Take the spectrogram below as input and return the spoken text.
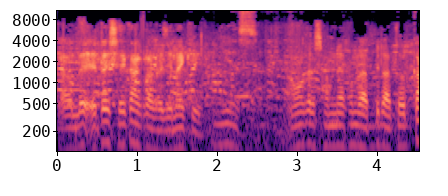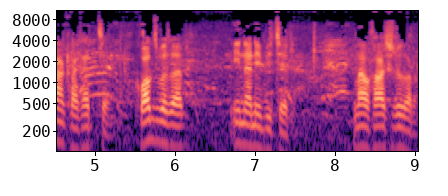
তাহলে এটা সে কাঁকড়া ভাজি নাকি? আমাদের সামনে এখন রাত বিরাত ওর কাঁকড়া খাচ্ছে। কক্সবাজার ইনানি বিচের। নাও খাওয়া শুরু করো।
